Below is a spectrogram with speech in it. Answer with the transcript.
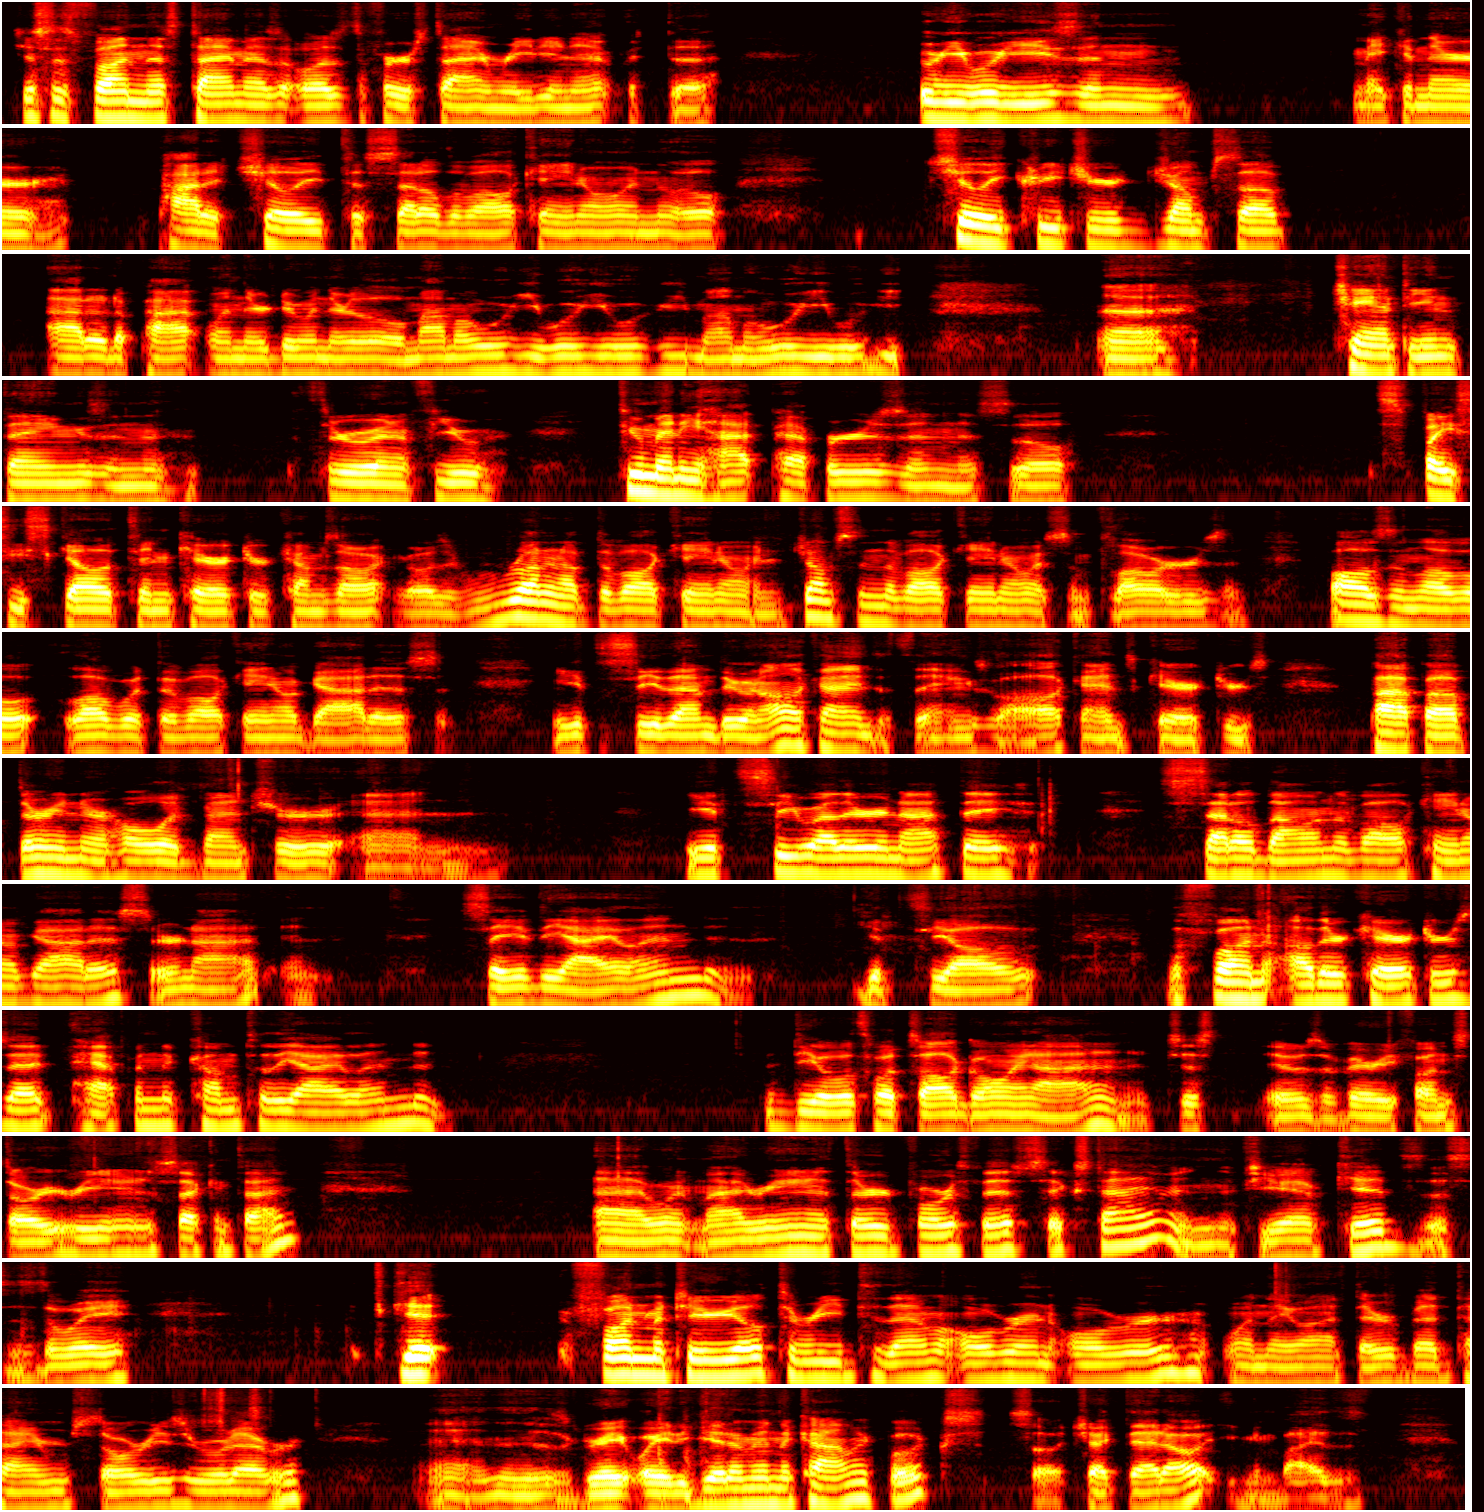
just as fun this time as it was the first time reading it with the oogie woogies and making their pot of chili to settle the volcano, and the little chili creature jumps up out of the pot when they're doing their little mama woogie woogie woogie mama woogie woogie uh, chanting things and threw in a few too many hot peppers and this little spicy skeleton character comes out and goes running up the volcano and jumps in the volcano with some flowers and falls in love love with the volcano goddess. You get to see them doing all kinds of things while all kinds of characters pop up during their whole adventure, and you get to see whether or not they settle down the volcano goddess or not, and save the island. And get to see all the fun other characters that happen to come to the island and deal with what's all going on. And just it was a very fun story reading it a second time. I went my reading a third, fourth, fifth, sixth time, and if you have kids, this is the way to get fun material to read to them over and over when they want their bedtime stories or whatever. And this is a great way to get them into comic books. So check that out. You can buy this,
